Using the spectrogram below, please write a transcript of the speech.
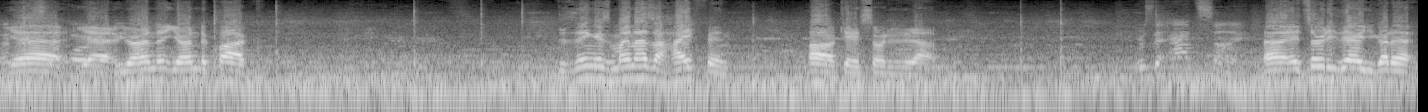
I Yeah, up yeah. You're on the you're on the clock. The thing is, mine has a hyphen. Oh, okay. Sorted it out. Where's the at sign? Uh, it's already there. You gotta.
